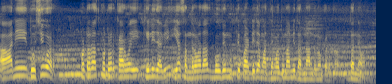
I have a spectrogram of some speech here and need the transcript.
आणि दोषीवर कठोरात कठोर कारवाई केली जावी. या संदर्भात आज बहुजन मुक्ती पार्टीच्या माध्यमातून आम्ही धरणं आंदोलन करत आहोत. धन्यवाद.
